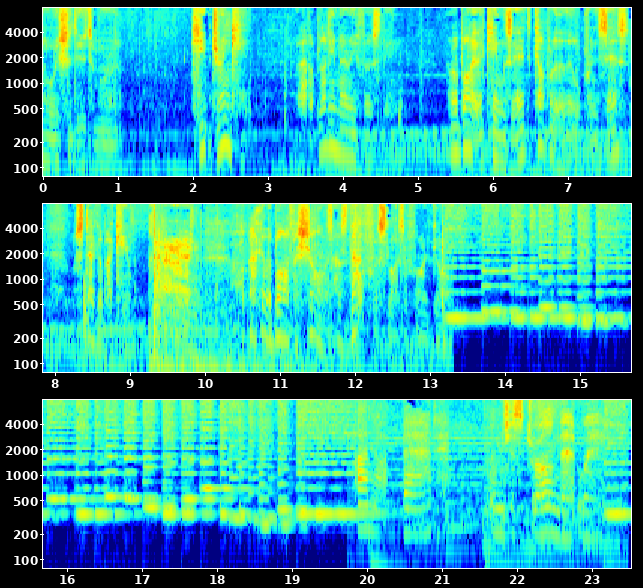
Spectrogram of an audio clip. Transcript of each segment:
know what we should do tomorrow? Keep drinking. We'll have a Bloody Mary first thing. Have a bite of the King's Head, couple of the Little Princess. We'll stagger back here. Bang! Back at the bar for shots. How's that for a slice of fried gold? I'm not bad. I'm just drawn that way.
